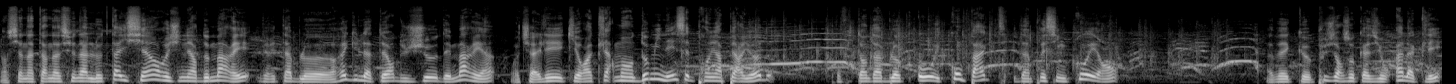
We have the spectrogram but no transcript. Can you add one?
l'ancien international le tahitien originaire de Marais, véritable régulateur du jeu des Maréens. Wachaele qui aura clairement dominé cette première période, profitant d'un bloc haut et compact et d'un pressing cohérent, avec plusieurs occasions à la clé.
